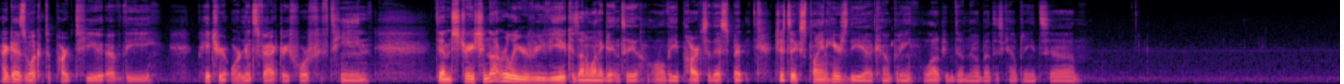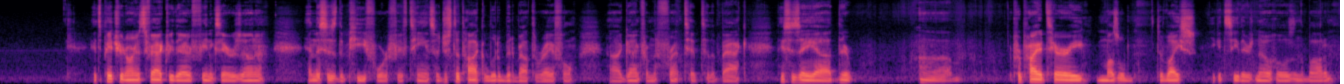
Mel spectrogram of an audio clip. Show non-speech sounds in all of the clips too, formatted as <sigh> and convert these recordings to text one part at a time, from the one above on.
Alright guys, welcome to part two of the Patriot Ordnance Factory 415 demonstration. Not really a review because I don't want to get into all the parts of this, but just to explain, here's the uh, company. A lot of people don't know about this company. It's uh, it's Patriot Ordnance Factory there in Phoenix, Arizona, and this is the P415. So just to talk a little bit about the rifle, uh, going from the front tip to the back. This is a, uh, they're, um, proprietary muzzle device. You can see there's no holes in the bottom,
